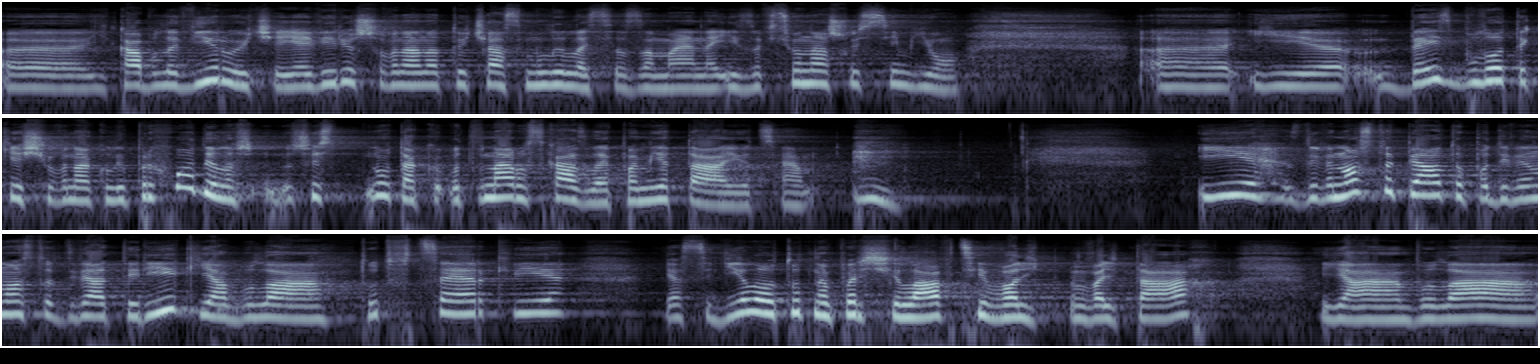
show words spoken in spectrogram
е, яка була віруюча. Я вірю, що вона на той час молилася за мене і за всю нашу сім'ю. Е, і десь було таке, що вона, коли приходила, щось, ну так, от вона розказувала, я пам'ятаю це. І з 95 по 99 рік я була тут в церкві. Я сиділа отут на першій лавці в аль- альтах. Я була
